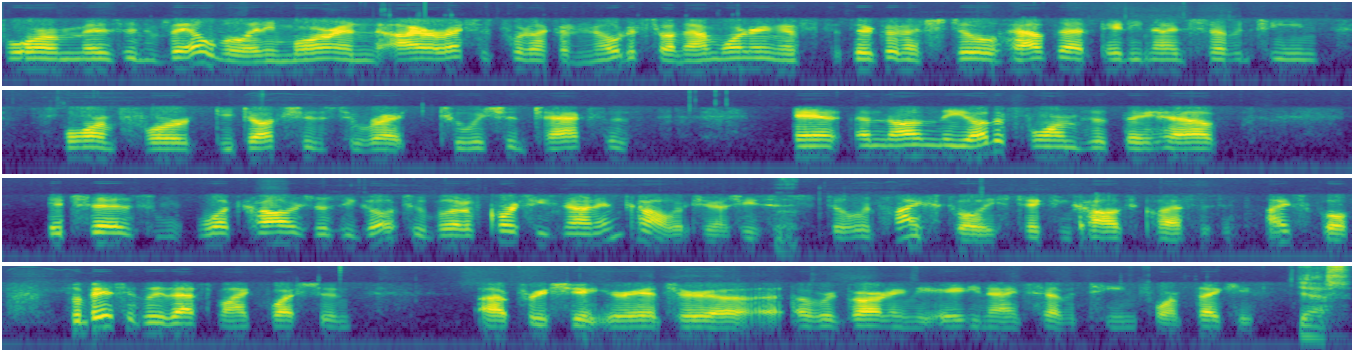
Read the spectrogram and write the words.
form isn't available anymore, and IRS has put like a notice on that. I'm wondering if they're going to still have that 8917 form for deductions to write tuition taxes and, and on the other forms that they have, it says what college does he go to, but of course he's not in college yet. He's still in high school. He's taking college classes in high school. So basically, that's my question. I appreciate your answer uh, uh regarding the 8917 form. Thank you. Yes.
